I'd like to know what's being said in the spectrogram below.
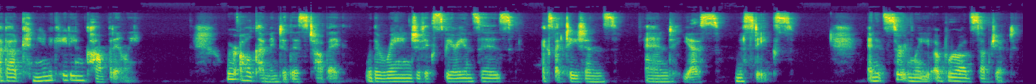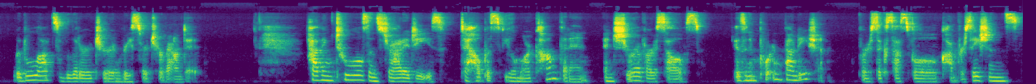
about communicating confidently. We're all coming to this topic with a range of experiences, expectations, and yes, mistakes. And it's certainly a broad subject with lots of literature and research around it. Having tools and strategies to help us feel more confident and sure of ourselves is an important foundation for successful conversations,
